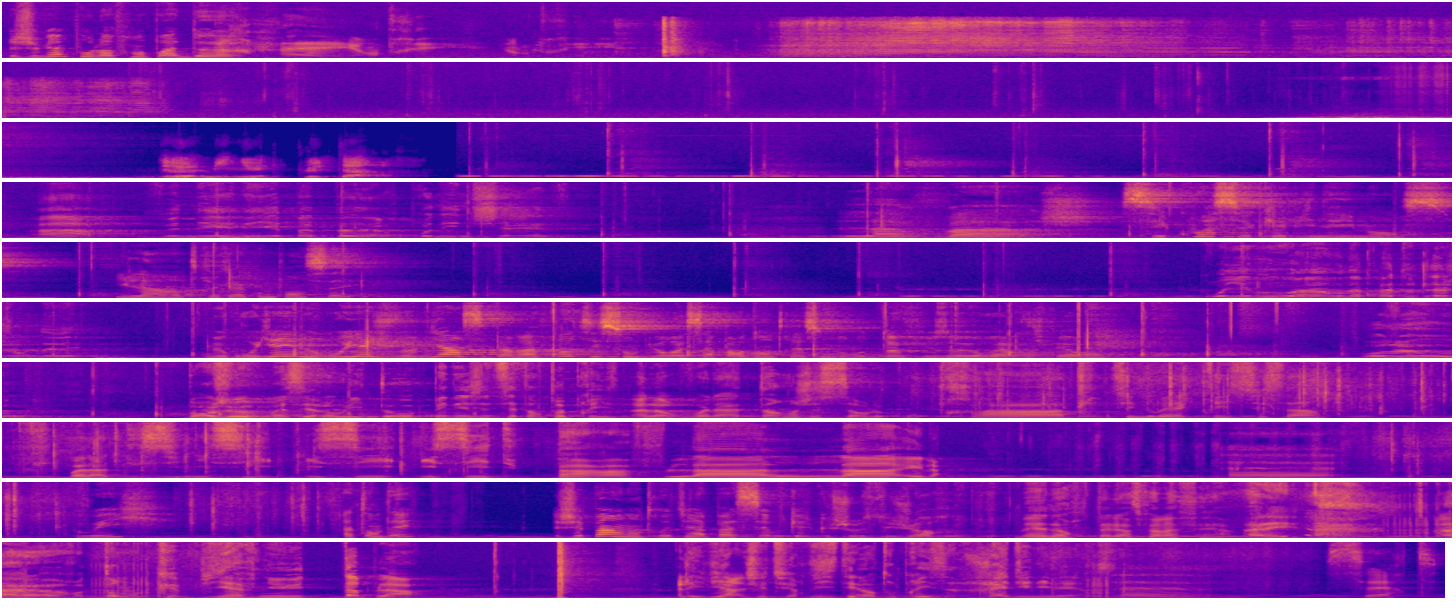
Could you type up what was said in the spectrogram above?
Je viens pour l'offre emploi de. Parfait, entrez, entrez. Deux minutes plus tard. Une chaise. La vache C'est quoi ce cabinet immense? Il a un truc à compenser? Grouillez-vous, hein, on n'a pas toute la journée. Me grouiller, me grouiller, je veux bien, c'est pas ma faute si son bureau et sa porte d'entrée sont dans deux fuseaux horaires différents. Bonjour. Bonjour, moi c'est Raoulito, PDG de cette entreprise. Alors voilà, attends, je sors le contrat. C'est une nouvelle actrice, c'est ça? Voilà, tu signes ici, ici, ici, tu parafes là, là et là. Euh. Oui Attendez, j'ai pas un entretien à passer ou quelque chose du genre? Mais non, t'as l'air de faire l'affaire. Allez, alors, donc, bienvenue, top là Allez, viens, je vais te faire visiter l'entreprise Red Universe. Euh. Certes.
